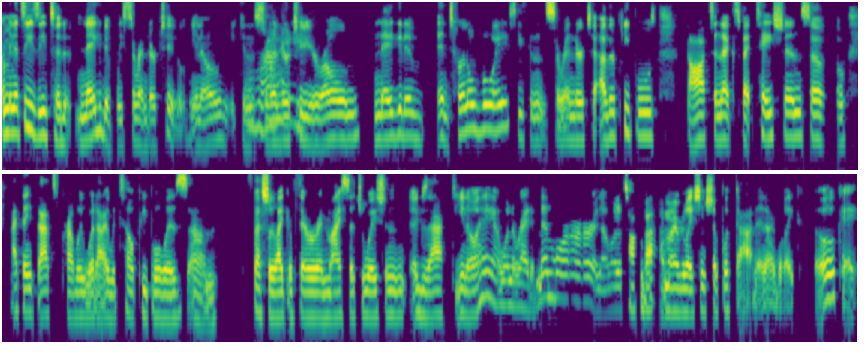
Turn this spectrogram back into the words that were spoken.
I mean, it's easy to negatively surrender too. You know, you can right. surrender to your own negative internal voice. You can surrender to other people's thoughts and expectations. So I think that's probably what I would tell people is, um, especially like if they were in my situation exact you know hey i want to write a memoir and i want to talk about my relationship with god and i'd be like okay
